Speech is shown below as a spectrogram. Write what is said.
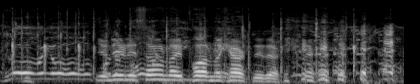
Glorio, oh, Glorio! You nearly sound like Paul. McCartney there.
